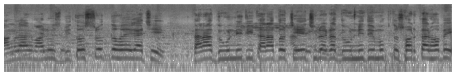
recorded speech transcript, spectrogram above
বাংলার মানুষ বীতশ্রদ্ধ হয়ে গেছে। তারা দুর্নীতি, তারা তো চেয়েছিল একটা দুর্নীতিমুক্ত সরকার হবে।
